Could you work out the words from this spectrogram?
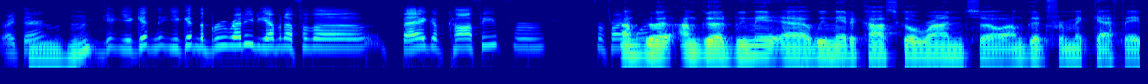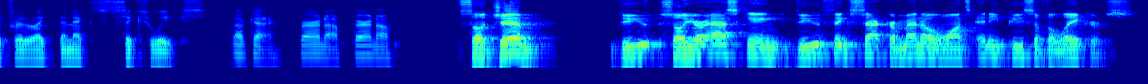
right there. Mhm. Get, you getting you getting the brew ready? Do you have enough of a bag of coffee for for Friday I'm morning? good. I'm good. We made uh we made a Costco run, so I'm good for McCafe for like the next six weeks. Okay, fair enough. Fair enough. So Jim, do you so you're asking, do you think Sacramento wants any piece of the Lakers?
